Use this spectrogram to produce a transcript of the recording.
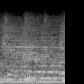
go.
